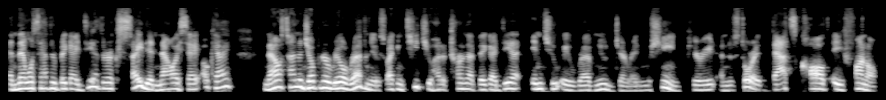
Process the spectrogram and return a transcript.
And then once they have their big idea, they're excited. Now I say, okay, now it's time to jump into real revenue. So I can teach you how to turn that big idea into a revenue generating machine. Period. End of story. That's called a funnel.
